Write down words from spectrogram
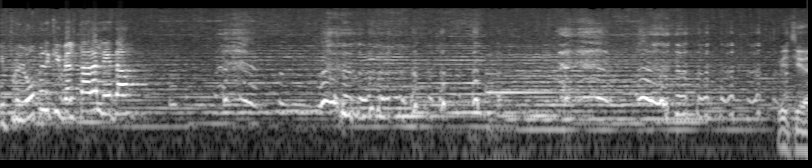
ఇప్పుడు లోపలికి వెళ్తారా లేదా? విజయ.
